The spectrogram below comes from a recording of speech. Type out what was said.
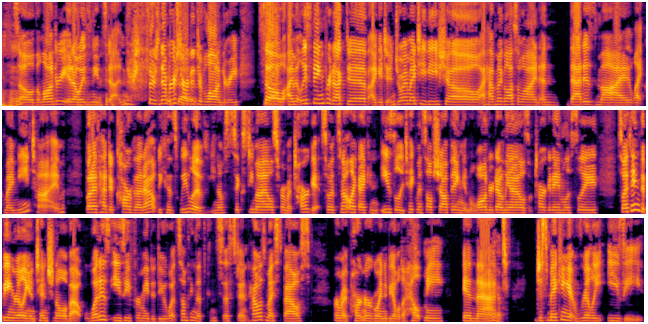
Mm-hmm. So the laundry, it always needs done. There's, never it a shortage does. of laundry. So yes. I'm at least being productive. I get to enjoy my TV show. I have my glass of wine and that is my, like my me time but I've had to carve that out because we live, you know, 60 miles from a Target. So it's not like I can easily take myself shopping and wander down the aisles of Target aimlessly. So I think that being really intentional about what is easy for me to do, what's something that's consistent, how is my spouse or my partner are going to be able to help me in that? Yep. Just making it really easy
